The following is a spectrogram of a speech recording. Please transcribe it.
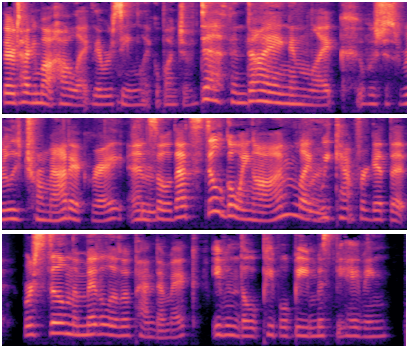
they were talking about how like they were seeing like a bunch of death and dying and like it was just really traumatic right and Sure. so that's still going on like we can't forget that we're still in the middle of a pandemic even though people be misbehaving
